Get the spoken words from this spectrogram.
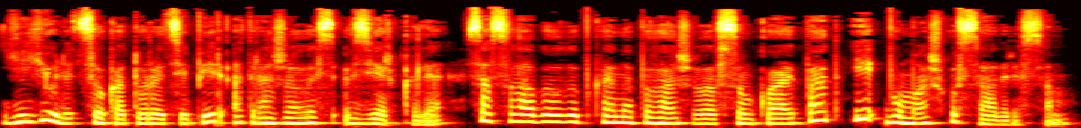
Ее лицо, которое теперь отражалось в зеркале. Со слабой улыбкой она положила в сумку iPad и бумажку с адресом.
